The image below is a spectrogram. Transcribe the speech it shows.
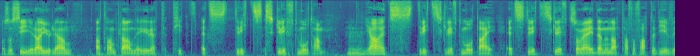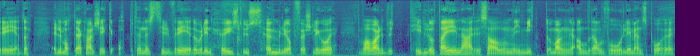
Og så sier da Julian at han planlegger et, tit, et stridsskrift mot ham. Ja, et stridsskrift mot deg. Et stridsskrift som jeg i denne natt har forfattet i vrede. Eller måtte jeg kanskje ikke opptennes til vrede over din høyst usømmelige oppførsel i går? Hva var det du tillot deg i læresalen i mitt og mange andre alvorlige menns påhør?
